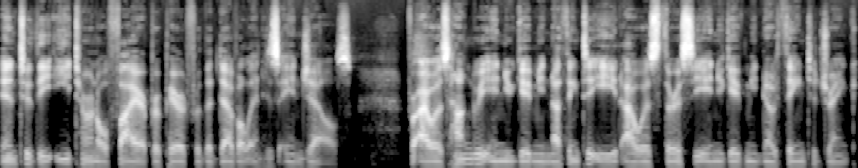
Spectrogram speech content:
into the eternal fire prepared for the devil and his angels. For I was hungry, and you gave me nothing to eat. I was thirsty, and you gave me no thing to drink.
